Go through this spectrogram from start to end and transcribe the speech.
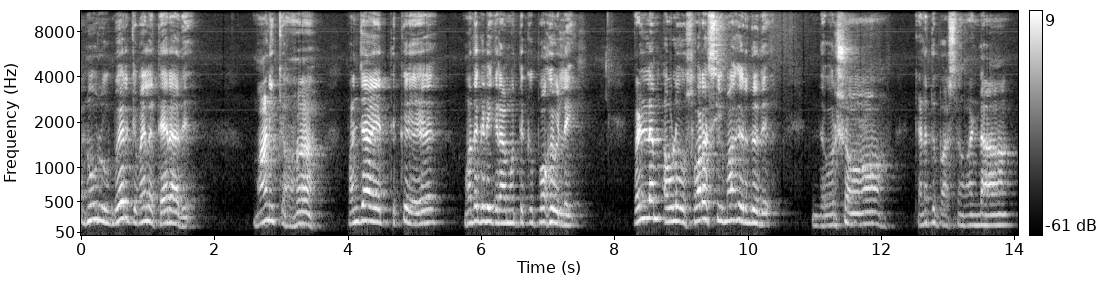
நூறு பேருக்கு மேலே தேராது. மாணிக்கம் பஞ்சாயத்துக்கு மதகடி கிராமத்துக்கு போகவில்லை. வெள்ளம் அவ்வளோ சுவாரஸ்யமாக இருந்தது. இந்த வருஷம் கிணத்து பாசனம் வேண்டாம்.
